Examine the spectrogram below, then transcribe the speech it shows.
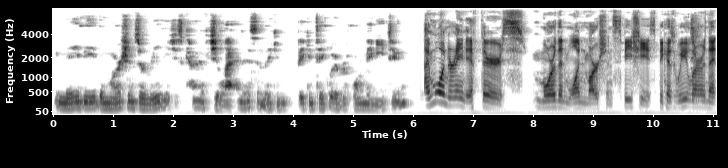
Maybe the Martians are really just kind of gelatinous, and they can they can take whatever form they need to. I'm wondering if there's more than one Martian species because we learn that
